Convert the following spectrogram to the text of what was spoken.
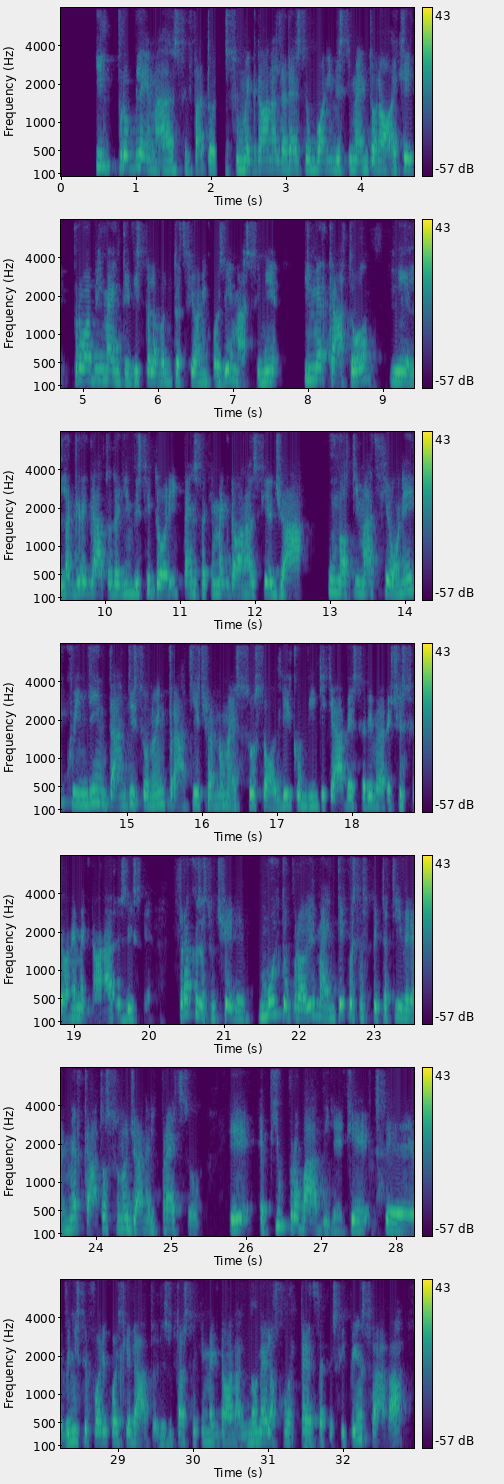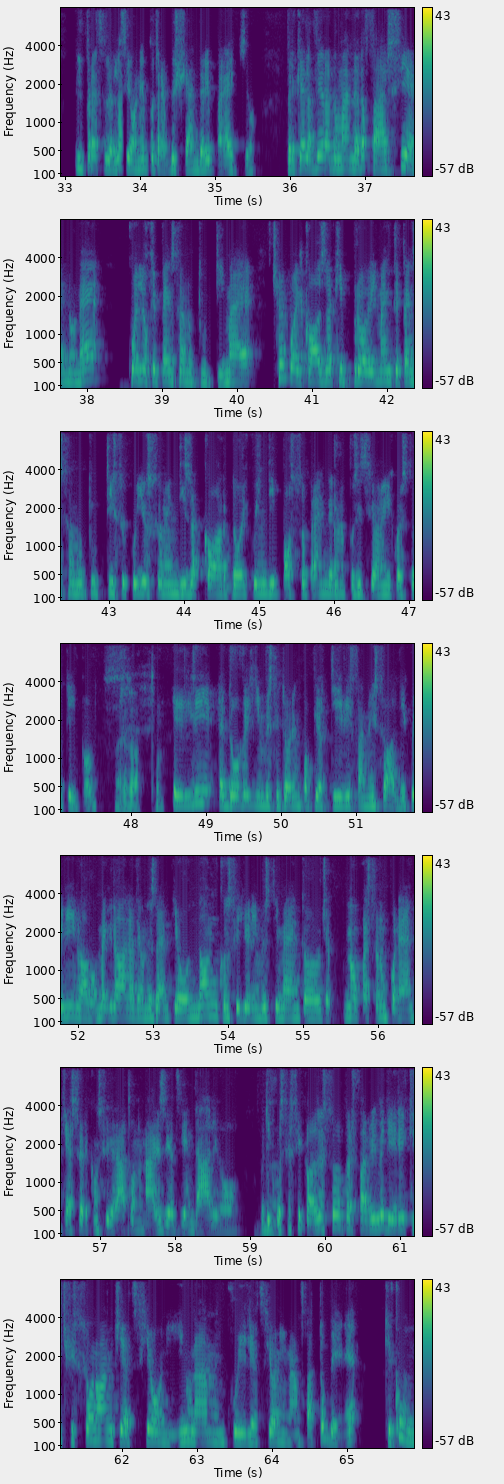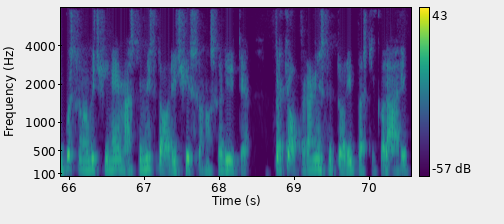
Il problema, se il fatto su McDonald's adesso è un buon investimento o no, è che probabilmente, visto la valutazione quasi ai massimi, il mercato, l'aggregato degli investitori, pensa che McDonald's sia già un'ottima azione quindi in tanti sono entrati e ci hanno messo soldi convinti che beh, se arriva la recessione McDonald's resiste. Però cosa succede? Molto probabilmente queste aspettative del mercato sono già nel prezzo e è più probabile che se venisse fuori qualche dato e risultasse che McDonald's non è la fortezza che si pensava, il prezzo dell'azione potrebbe scendere parecchio. Perché la vera domanda da farsi è non è quello che pensano tutti, ma è c'è qualcosa che probabilmente pensano tutti su cui io sono in disaccordo e quindi posso prendere una posizione di questo tipo. Esatto. E lì è dove gli investitori un po' più attivi fanno i soldi. Quindi di nuovo McDonald's è un esempio non un consiglio di investimento, cioè, no, questo non può neanche essere considerato un'analisi aziendale o, o di qualsiasi cosa, è solo per farvi vedere che ci sono anche azioni in un anno in cui le azioni non hanno fatto bene, che comunque sono vicine ai massimi storici e sono salite perché operano in settori particolari.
